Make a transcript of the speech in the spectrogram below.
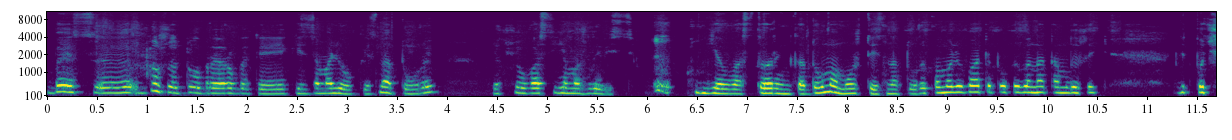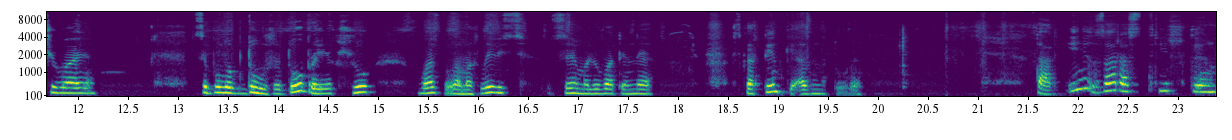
Без, е, дуже добре робити якісь замальовки з натури. Якщо у вас є можливість, є у вас тваринка вдома, можете з натури помалювати, поки вона там лежить, відпочиває. Це було б дуже добре, якщо у вас була можливість це малювати не з картинки, а з натури. Так, і зараз трішки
